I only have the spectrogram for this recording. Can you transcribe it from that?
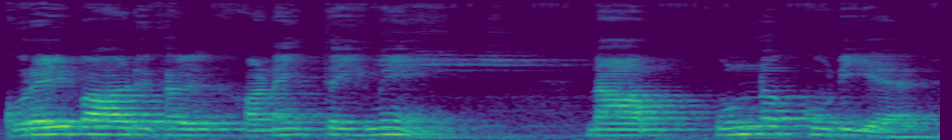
குறைபாடுகள் அனைத்தையுமே நாம் உண்ணக்கூடிய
